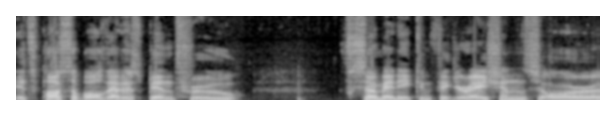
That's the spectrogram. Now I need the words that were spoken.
it's possible that it's been through so many configurations or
